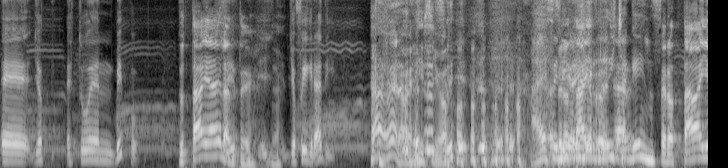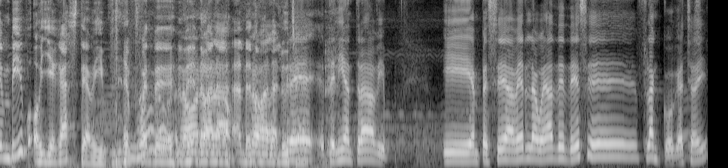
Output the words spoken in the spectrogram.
Eh, yo estuve en VIP, po. Tú estabas ahí Sí, adelante. yo fui gratis. Ah, bueno, buenísimo. A ese Pero nivel está de aprovechar- Against. ¿Pero estaba ahí en VIP o llegaste a VIP después No, de, no, de no, toda, la, no. de No, toda la lucha? entré- tenía entrada VIP. Y empecé a ver la weá desde ese flanco, ¿cachai?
